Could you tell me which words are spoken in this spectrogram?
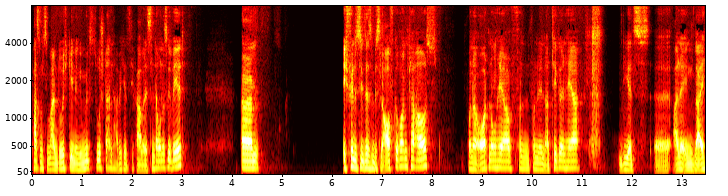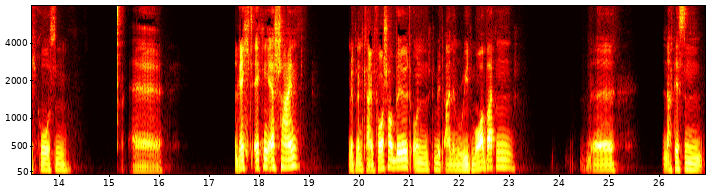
Passend zu meinem durchgehenden Gemütszustand habe ich jetzt die Farbe des Hintergrundes gewählt. Ähm, ich finde, es sieht jetzt ein bisschen aufgeräumter aus. Von der Ordnung her, von, von den Artikeln her, die jetzt äh, alle in gleich großen äh, Rechtecken erscheinen. Mit einem kleinen Vorschaubild und mit einem Read More-Button, äh, nach dessen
